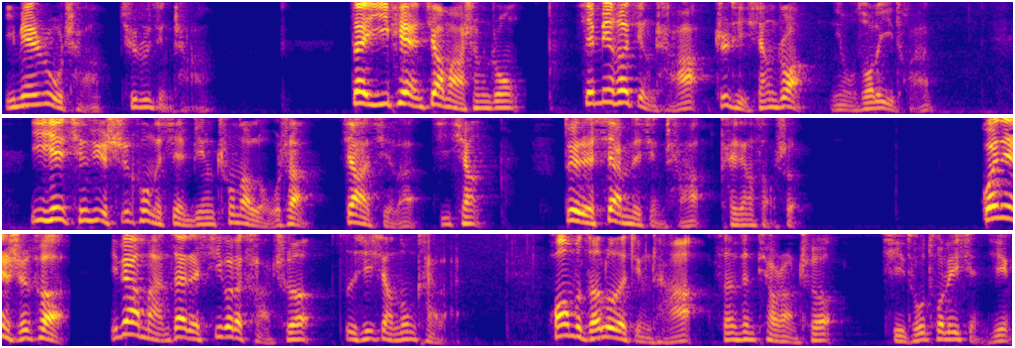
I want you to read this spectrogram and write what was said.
一面入场驱逐警察。在一片叫骂声中，宪兵和警察肢体相撞，扭作了一团。一些情绪失控的宪兵冲到楼上，架起了机枪，对着下面的警察开枪扫射。关键时刻，一辆满载着西瓜的卡车自西向东开来，慌不择路的警察纷纷跳上车。企图脱离险境，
